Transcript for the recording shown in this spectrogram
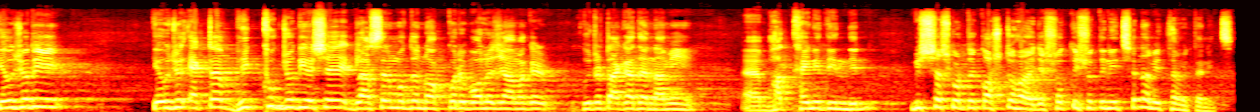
কেউ যদি কেউ যদি, একটা ভিক্ষুক যদি এসে গ্লাসের মধ্যে নক করে বলে যে, আমাকে দুটো টাকা দেন, আমি ভাত খাইনি তিন দিন। বিশ্বাস করতে কষ্ট হয় যে সত্যি সত্যি নিচ্ছে না, মিথ্যা মিথ্যা নিচ্ছে।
